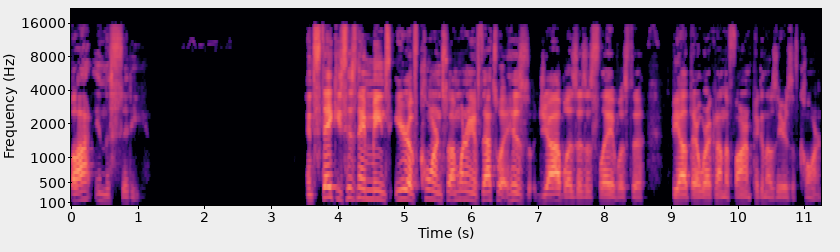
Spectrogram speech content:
Bought in the city. And Stachys, his name means ear of corn, so I'm wondering if that's what his job was as a slave, was to be out there working on the farm, picking those ears of corn.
